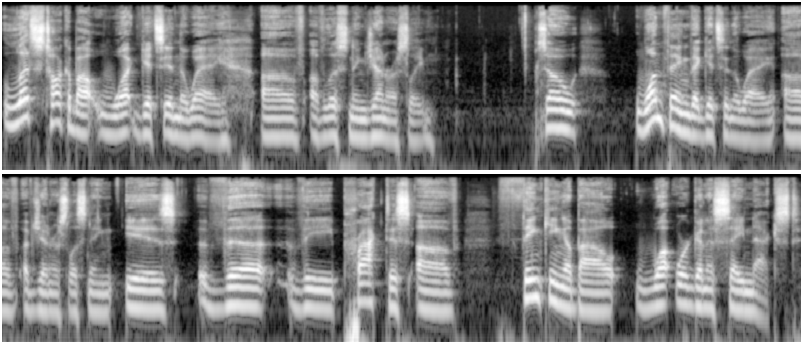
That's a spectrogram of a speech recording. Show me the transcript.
let's talk about what gets in the way of, of listening generously. So, one thing that gets in the way of, of generous listening is the the practice of thinking about what we're going to say next.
